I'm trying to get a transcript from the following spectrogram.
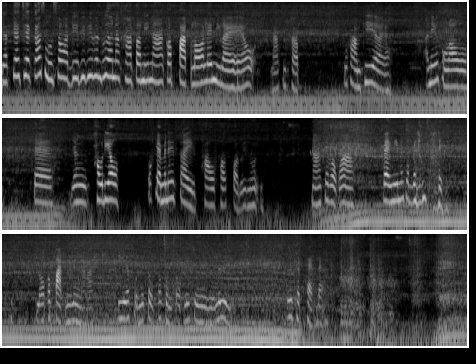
จากเจเจ90 สวัสดีพี่พี่เพื่อนๆนะคะ ตอนนี้นะก็ปัดล้อเล่นอีกแล้วนะพี่ครับทุกความที่อะไรอะอันนี้ของเราแกยังเผาเดียวเพราะแกไม่ได้ใส่เผาเผาถอดไว้นู่นนะแกบอกว่าแปลงนี้ไม่จำเป็นต้องใส่ล้อก็ปัดนิดนึงนะคะ ดีแล้วฝนไม่ตกถ้าฝนตกนี่คือลื่นลื่นแผลดๆแหละ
